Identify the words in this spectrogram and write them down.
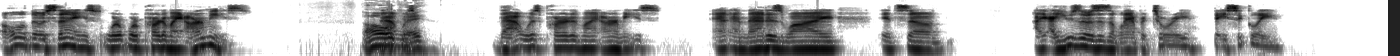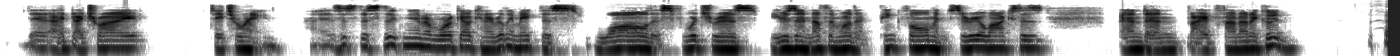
all of those things were, were part of my armies. oh that was- okay. That was part of my armies. And, and that is why it's, uh, I, I use those as a laboratory, basically. I, I try, say, terrain. Is this this thing going to work out? Can I really make this wall, this fortress, using nothing more than pink foam and cereal boxes? And then I found out I could.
